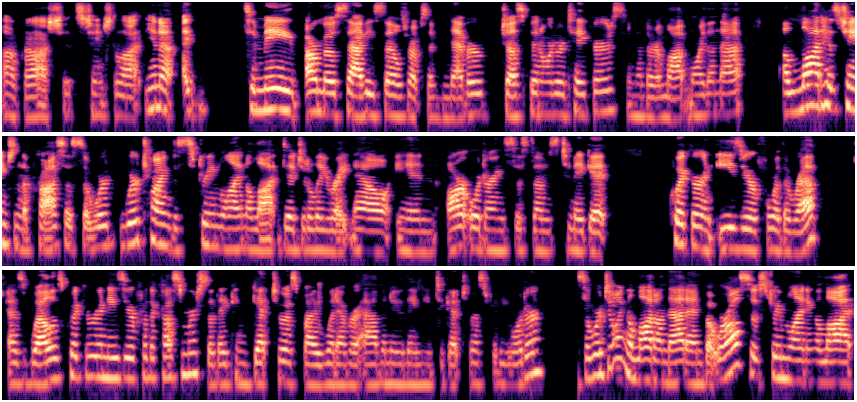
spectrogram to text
Oh gosh, it's changed a lot. You know, I, to me, our most savvy sales reps have never just been order takers. You know, they're a lot more than that. A lot has changed in the process, so we're we're trying to streamline a lot digitally right now in our ordering systems to make it quicker and easier for the rep as well as quicker and easier for the customer so they can get to us by whatever avenue they need to get to us for the order. So we're doing a lot on that end, but we're also streamlining a lot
